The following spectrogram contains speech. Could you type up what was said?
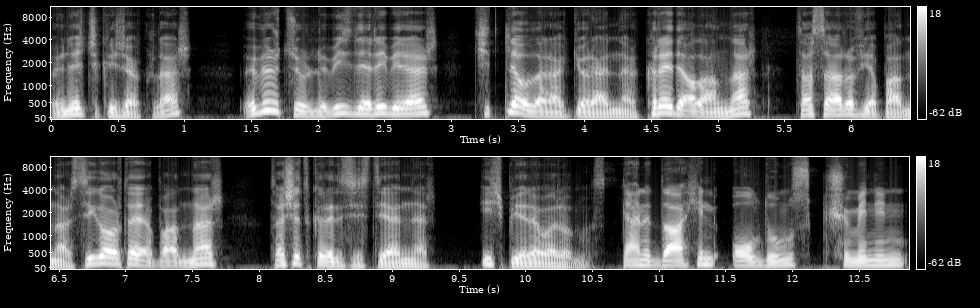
öne çıkacaklar. Öbür türlü bizleri birer kitle olarak görenler, kredi alanlar, tasarruf yapanlar, sigorta yapanlar, taşıt kredisi isteyenler hiçbir yere varılmaz. Yani dahil olduğumuz kümenin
